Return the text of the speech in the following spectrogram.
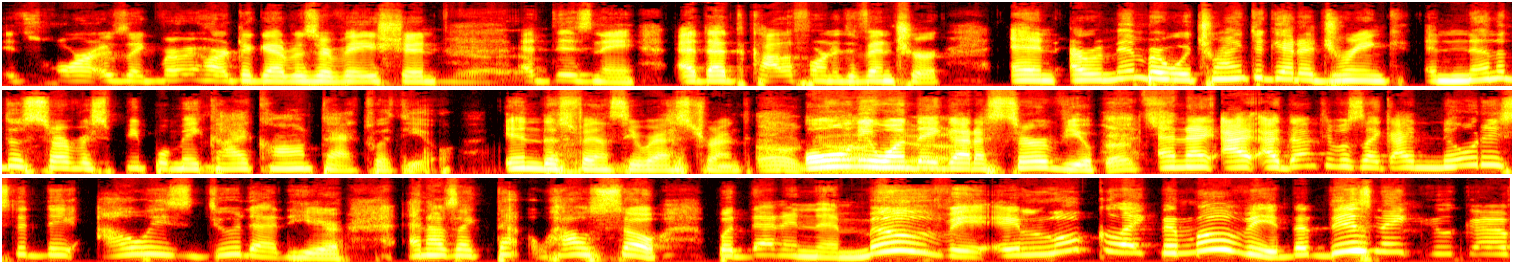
It's hard. It's like very hard to get reservation Yeah. at Disney at that California Adventure. And I remember we're trying to get a drink, and none of the service people make eye contact with you in this fancy restaurant. Oh, Only God, when they gotta serve you. that's And I, I, I Dante was like, I noticed that they always do that here, and I was like, that how so? But then in the movie, it looked like the movie, the Disney uh,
